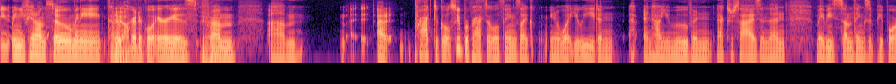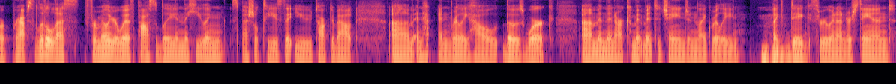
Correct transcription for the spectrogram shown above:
I mean, you've hit on so many kind of yeah. critical areas yeah. from um, practical, super practical things like you know what you eat and and how you move and exercise, and then maybe some things that people are perhaps a little less familiar with, possibly in the healing specialties that you talked about, um, and and really how those work, um, and then our commitment to change and like really mm-hmm. like dig through and understand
